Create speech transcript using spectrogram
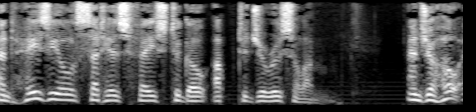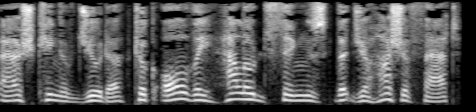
and Hazael set his face to go up to Jerusalem. And Jehoash king of Judah took all the hallowed things that Jehoshaphat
